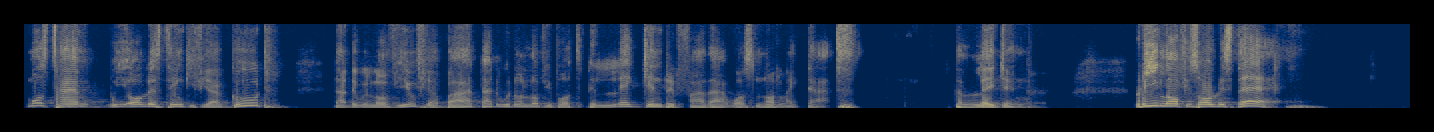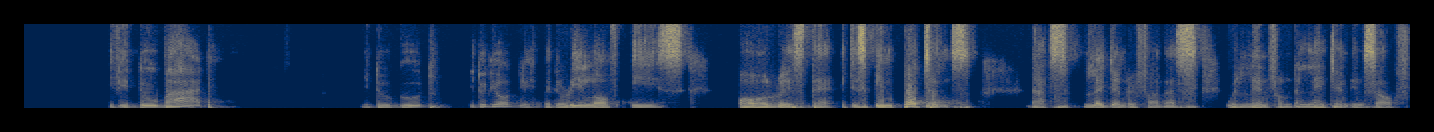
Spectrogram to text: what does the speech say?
Most time we always think if you are good, they will love you. If you are bad, that will not love you. But the legendary father was not like that. The legend. Real love is always there. If you do bad, you do good, you do the ugly. But the real love is always there. It is important that legendary fathers will learn from the legend himself.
